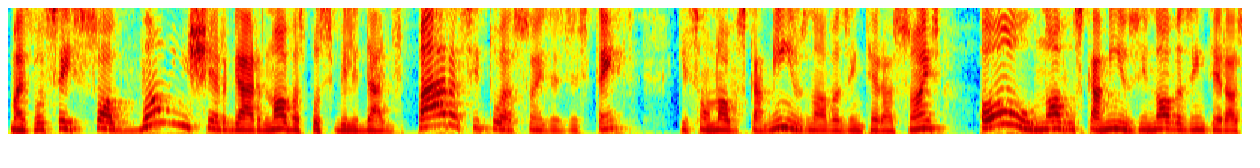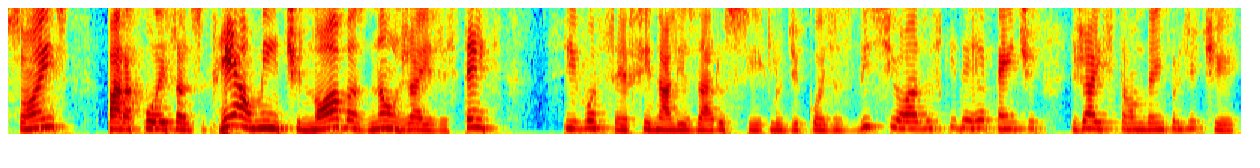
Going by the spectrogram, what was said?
mas vocês só vão enxergar novas possibilidades para situações existentes, que são novos caminhos, novas interações, ou novos caminhos e novas interações para coisas realmente novas, não já existentes, se você finalizar o ciclo de coisas viciosas que de repente já estão dentro de ti.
